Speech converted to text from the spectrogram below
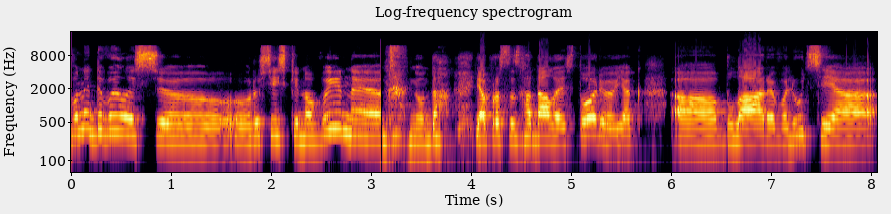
вони дивились е, російські новини. Ну да, я просто згадала історію, як е, була революція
